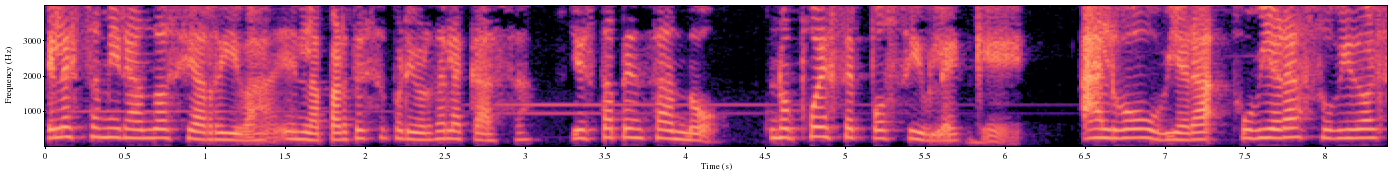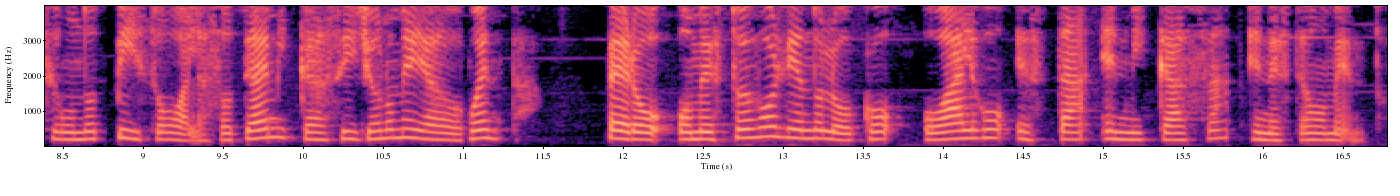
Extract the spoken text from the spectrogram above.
Él está mirando hacia arriba, en la parte superior de la casa, y está pensando, no puede ser posible que algo hubiera, hubiera subido al segundo piso o a la azotea de mi casa y yo no me haya dado cuenta. Pero o me estoy volviendo loco o algo está en mi casa en este momento.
